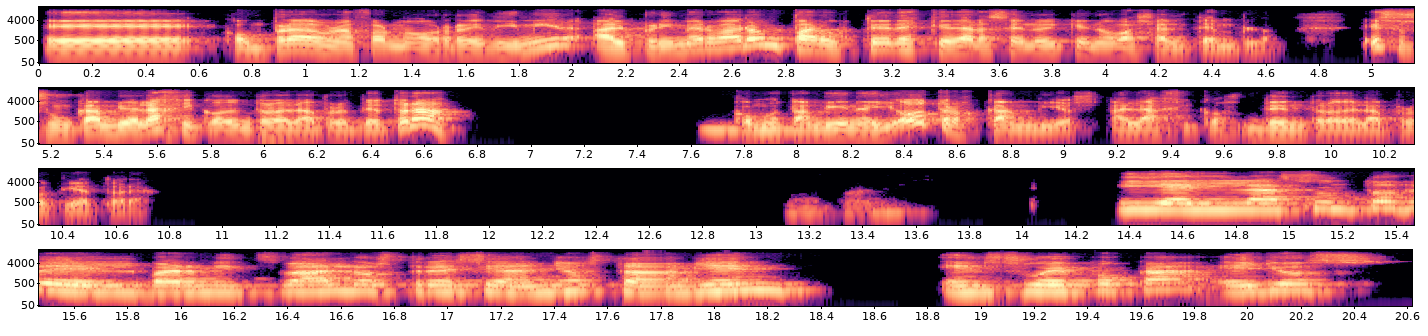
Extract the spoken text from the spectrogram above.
Eh, comprar de una forma o redimir al primer varón para ustedes quedárselo y que no vaya al templo. Eso es un cambio alágico dentro de la propia Torah, como también hay otros cambios alágicos dentro de la propia Torah. Y el asunto del bar mitzvah los 13 años, también en su época ellos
